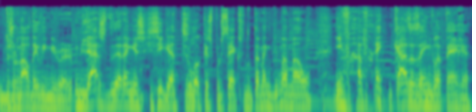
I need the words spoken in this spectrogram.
do jornal Daily Mirror: Milhares de aranhas gigantes loucas por sexo do tamanho de uma mão invadem casas em Inglaterra.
